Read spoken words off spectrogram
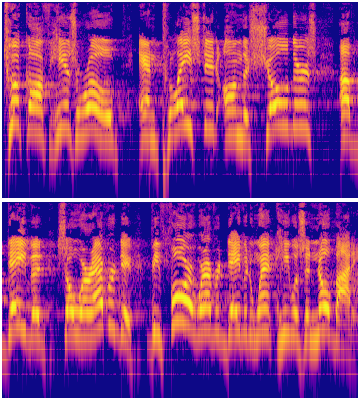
took off his robe and placed it on the shoulders of David. So wherever David, before wherever David went, he was a nobody.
